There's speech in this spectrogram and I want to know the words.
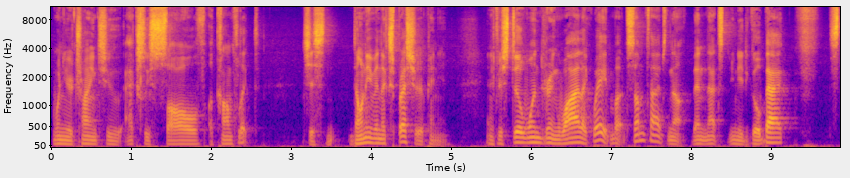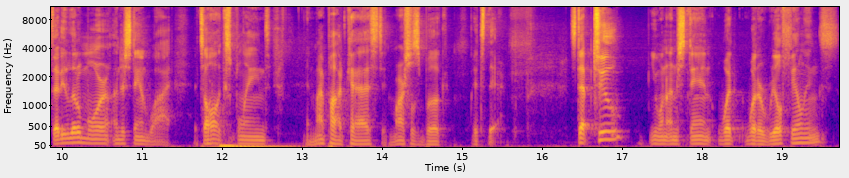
when you're trying to actually solve a conflict. Just don't even express your opinion. And if you're still wondering why, like, wait, but sometimes no, then that's you need to go back, study a little more, understand why. It's all explained in my podcast, in Marshall's book. It's there. Step two, you want to understand what what are real feelings,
